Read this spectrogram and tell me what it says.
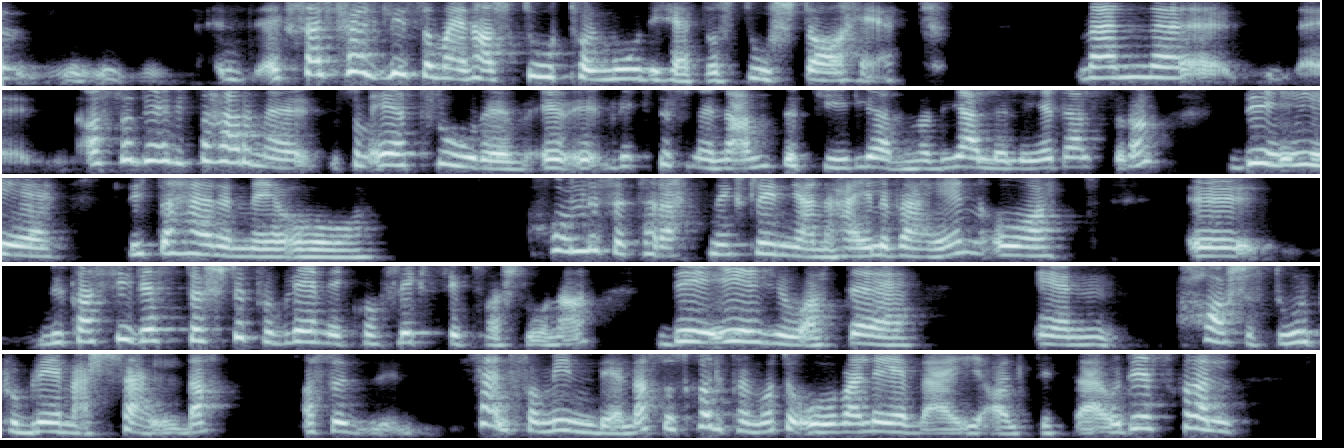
Selvfølgelig så må en ha stor tålmodighet og stor stahet. Men altså det er dette her med, som jeg tror er, er, viktig, som jeg nevnte tidligere når det gjelder ledelse, da, det er dette her med å holde seg til retningslinjene hele veien. Og at eh, du kan si det største problemet i konfliktsituasjoner, det er jo at eh, en har så store problemer selv, da. Altså, selv for min del, så skal du på en måte overleve i alt dette. Og det skal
